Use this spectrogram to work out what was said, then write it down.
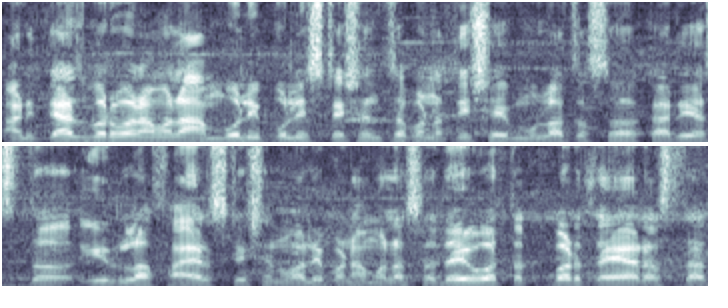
आणि त्याचबरोबर आम्हाला आंबोली पोलीस स्टेशनचं पण अतिशय मुलाचं सहकार्य असतं. इरला फायर स्टेशनवाले पण आम्हाला सदैव तत्पर तयार असतात.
